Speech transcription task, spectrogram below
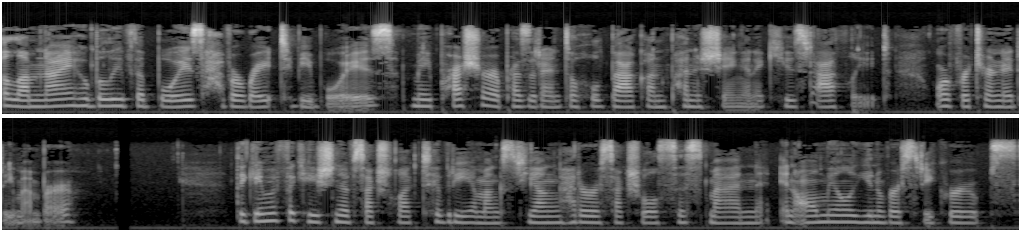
Alumni who believe that boys have a right to be boys may pressure a president to hold back on punishing an accused athlete or fraternity member. The gamification of sexual activity amongst young heterosexual cis men in all male university groups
